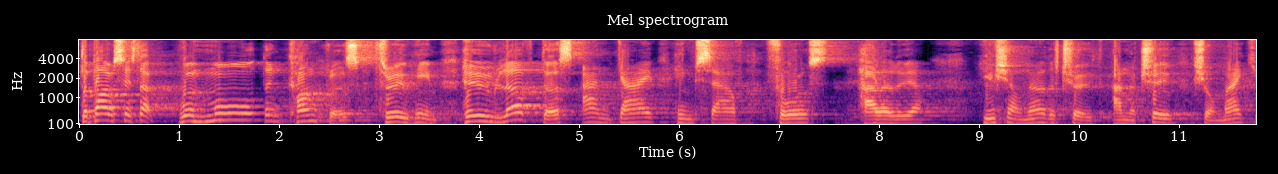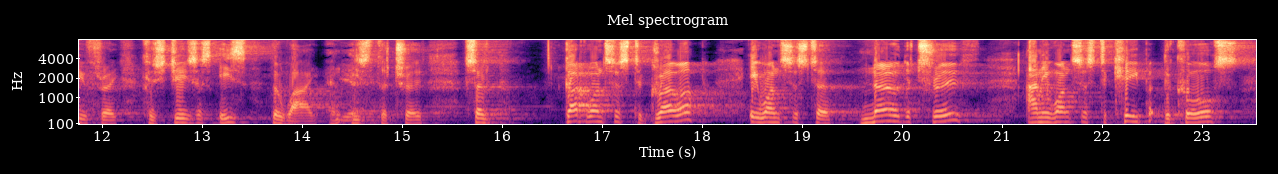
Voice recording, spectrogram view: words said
The Bible says that we're more than conquerors through him who loved us and gave himself for us. Hallelujah. You shall know the truth, and the truth shall make you free, because Jesus is the way and yeah. is the truth. So God wants us to grow up. He wants us to know the truth, and He wants us to keep the course.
